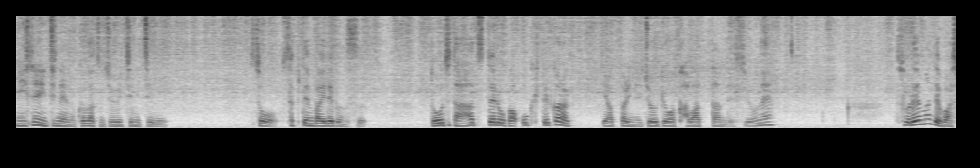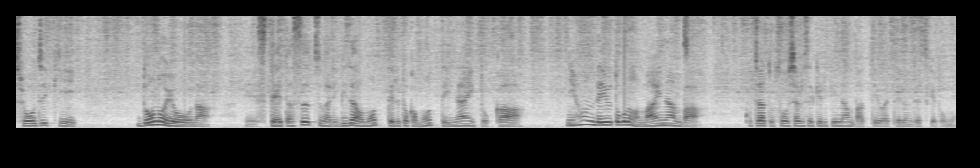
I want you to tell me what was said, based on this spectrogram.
2001年の9月11日にそうセプテンバーイレブンス同時多発テロが起きてからやっぱりね状況が変わったんですよね。それまでは正直どのようなステータスつまりビザを持ってるとか持っていないとか日本でいうところのマイナンバーこちらとソーシャルセキュリティナンバーって言われてるんですけども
